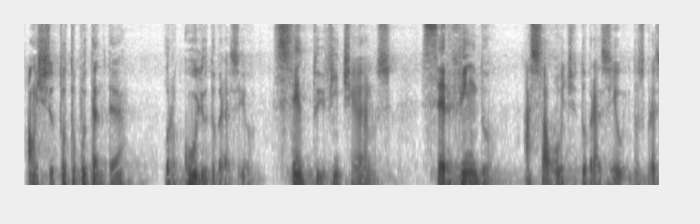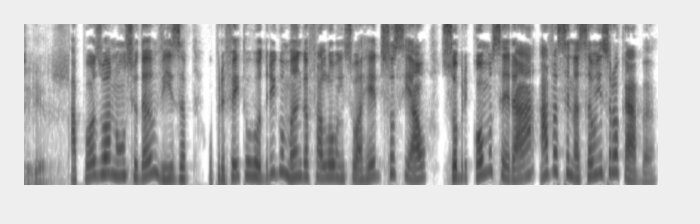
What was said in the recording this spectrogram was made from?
ao Instituto Butantan, orgulho do Brasil, 120 anos servindo a saúde do Brasil e dos brasileiros. Após o anúncio da Anvisa, o prefeito Rodrigo Manga falou em sua rede social sobre como será a vacinação em Sorocaba.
